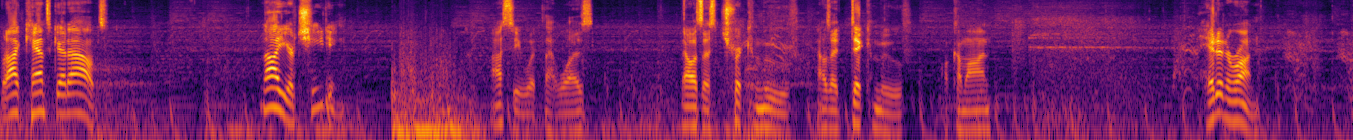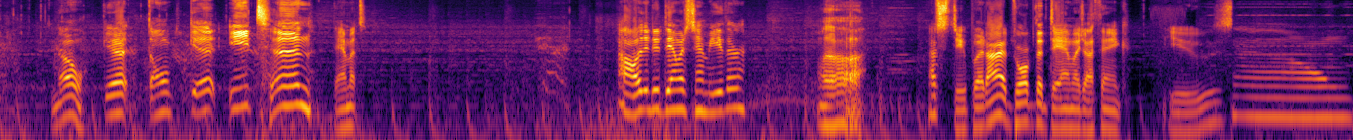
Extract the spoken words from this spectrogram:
but I can't get out. Now you're cheating. I see what that was. That was a trick move. That was a dick move. Oh, come on. Hit it and run. No, get, don't get eaten! Damn it. Oh, I didn't do damage to him either? Ugh. That's stupid. I absorbed the damage, I think. Use now.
